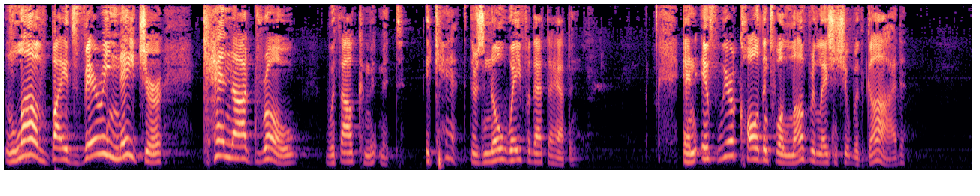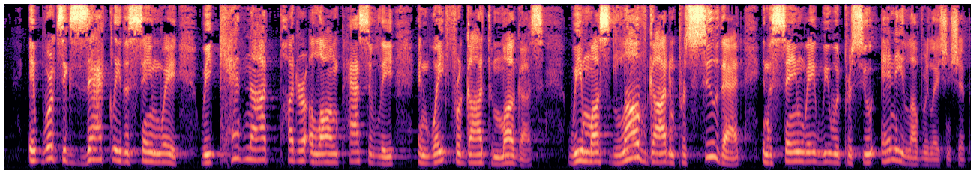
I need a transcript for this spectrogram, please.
love, by its very nature, cannot grow without commitment. It can't. There's no way for that to happen. And if we're called into a love relationship with God, it works exactly the same way. We cannot putter along passively and wait for God to mug us. We must love God and pursue that in the same way we would pursue any love relationship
